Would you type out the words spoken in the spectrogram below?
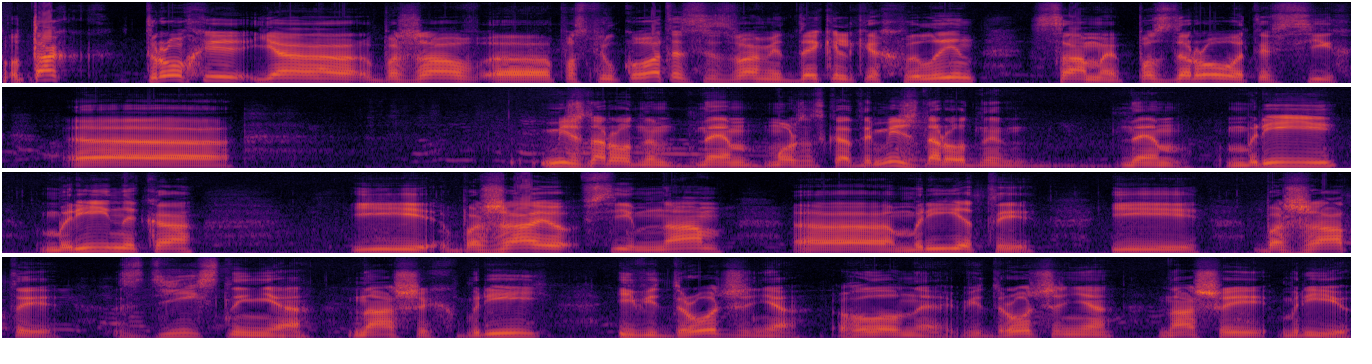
Отак трохи я бажав е, поспілкуватися з вами декілька хвилин, саме поздоровити всіх е, міжнародним днем, можна сказати, міжнародним днем мрії, мрійника. І бажаю всім нам е, мріяти і бажати здійснення наших мрій і відродження, головне відродження нашої мрії.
